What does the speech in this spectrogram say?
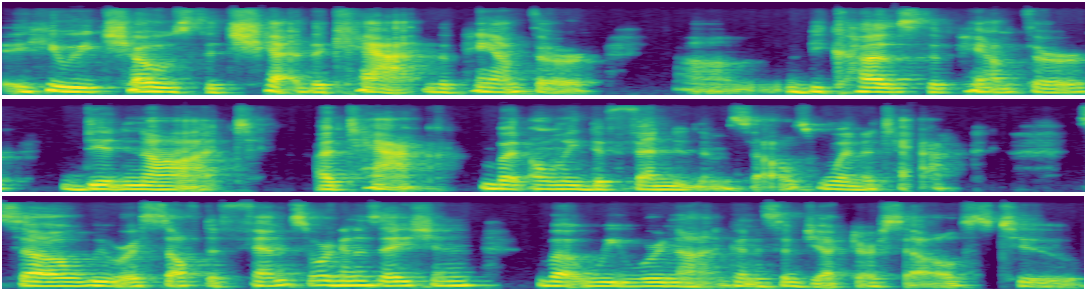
Huey chose the, ch- the cat, the panther, um, because the panther did not attack, but only defended themselves when attacked. So we were a self defense organization, but we were not going to subject ourselves to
